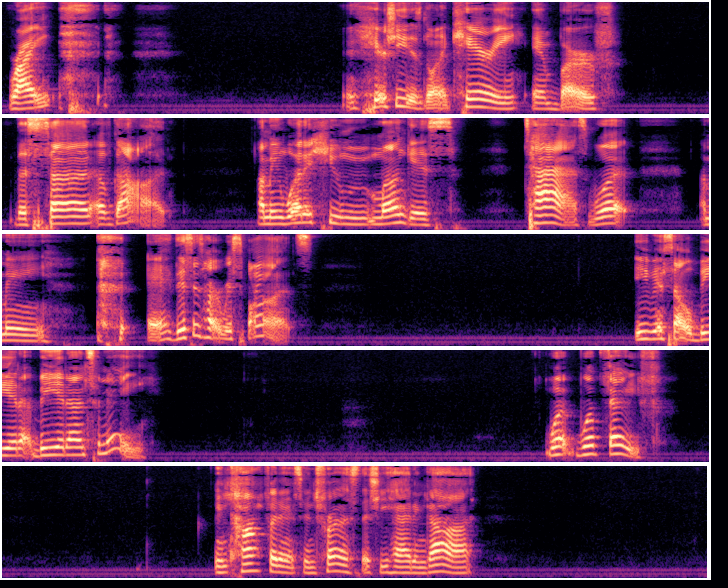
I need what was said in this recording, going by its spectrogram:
right? here she is going to carry and birth the Son of God. I mean, what a humongous task? What, I mean, this is her response. Even so, be it be it unto me. What what faith and confidence and trust that she had in God,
